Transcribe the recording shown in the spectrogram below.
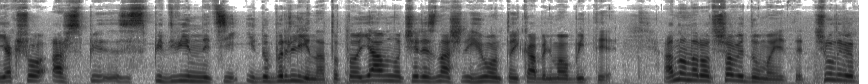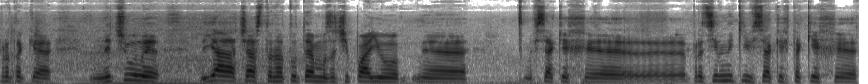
якщо аж з Пі- з-під Вінниці і до Берліна, то, то явно через наш регіон той кабель мав би йти. А ну, народ, що ви думаєте? Чули ви про таке? Не чули? Я часто на ту тему зачіпаю е, всяких е, працівників, всяких таких. Е,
